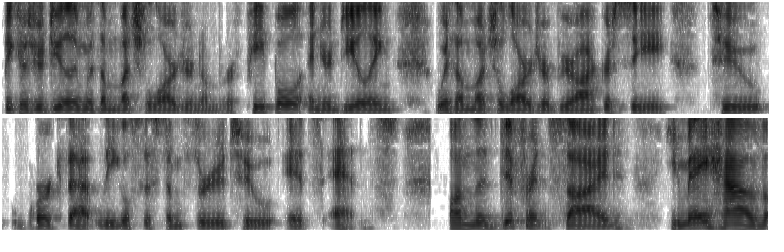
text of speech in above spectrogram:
because you're dealing with a much larger number of people and you're dealing with a much larger bureaucracy to work that legal system through to its ends. On the different side, you may have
